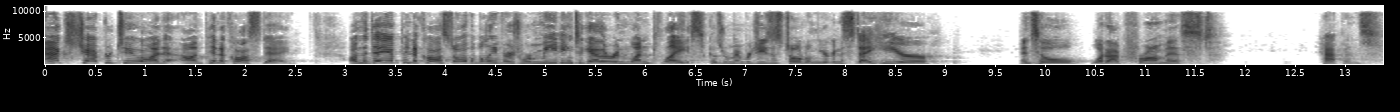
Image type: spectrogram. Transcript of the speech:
Acts chapter 2 on, on Pentecost Day. On the day of Pentecost, all the believers were meeting together in one place. Because remember, Jesus told them, you're going to stay here until what I promised happens.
